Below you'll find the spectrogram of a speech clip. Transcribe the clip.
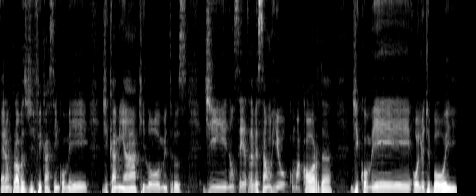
Eram provas de ficar sem comer, de caminhar quilômetros, de, não sei, atravessar um rio com uma corda, de comer olho de boi,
